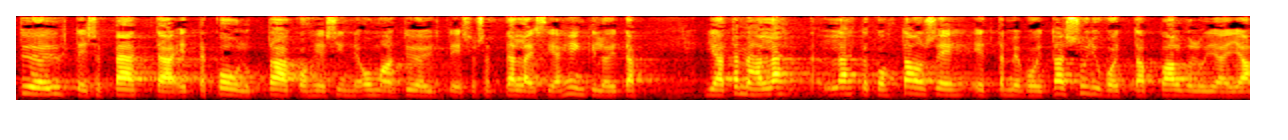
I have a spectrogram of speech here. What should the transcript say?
työyhteisö päättää että kouluttaako he sinne omaan työyhteisönsä tällaisia henkilöitä ja tämähän lähtökohta on se että me voisimme sujuvoittaa palveluja ja,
